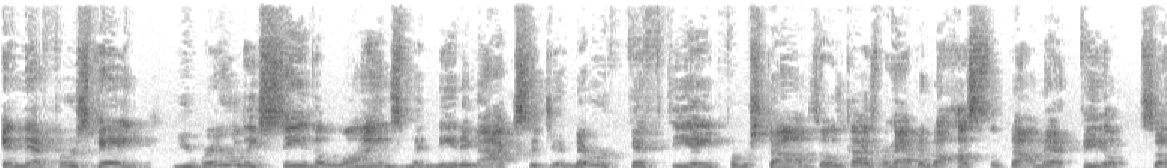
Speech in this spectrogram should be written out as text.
in that first game, you rarely see the linesmen needing oxygen. There were 58 first downs. Those guys were having to hustle down that field. So,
